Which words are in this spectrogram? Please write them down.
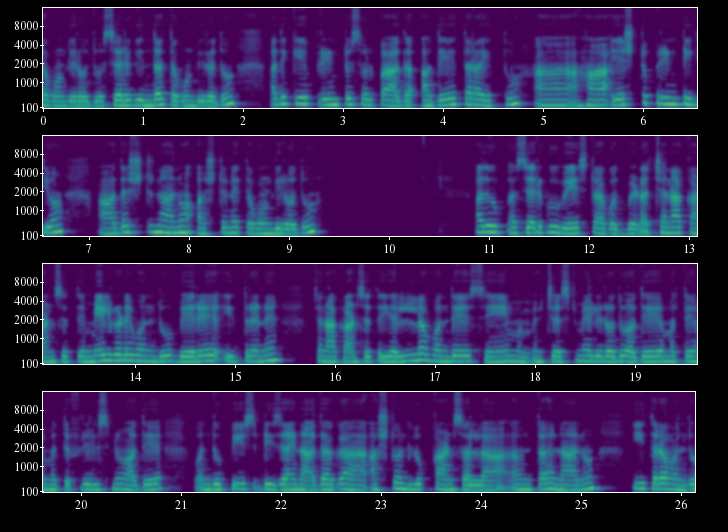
ತಗೊಂಡಿರೋದು, ಸೆರಗಿಂದ ತಗೊಂಡಿರೋದು. ಅದಕ್ಕೆ ಪ್ರಿಂಟ್ ಸ್ವಲ್ಪ ಅದ, ಅದೇ ಥರ ಇತ್ತು. ಎಷ್ಟು ಪ್ರಿಂಟ್ ಇದೆಯೋ ಆದಷ್ಟು ನಾನು ಅಷ್ಟೇ ತೊಗೊಂಡಿರೋದು. ಅದು ಸೆರಗು ವೇಸ್ಟ್ ಆಗೋದು ಬೇಡ, ಚೆನ್ನಾಗಿ ಕಾಣಿಸುತ್ತೆ. ಮೇಲ್ಗಡೆ ಒಂದು ಬೇರೆ ಇದ್ರೇ ಚೆನ್ನಾಗಿ ಕಾಣಿಸುತ್ತೆ. ಎಲ್ಲ ಒಂದೇ ಸೇಮ್, ಚೆಸ್ಟ್ ಮೇಲಿರೋದು ಅದೇ, ಮತ್ತು ಮತ್ತು ಫ್ರಿಲ್ಸ್ನು ಅದೇ ಒಂದು ಪೀಸ್ ಡಿಸೈನ್ ಆದಾಗ ಅಷ್ಟೊಂದು ಲುಕ್ ಕಾಣಿಸಲ್ಲ ಅಂತ ನಾನು ಈ ಥರ ಒಂದು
